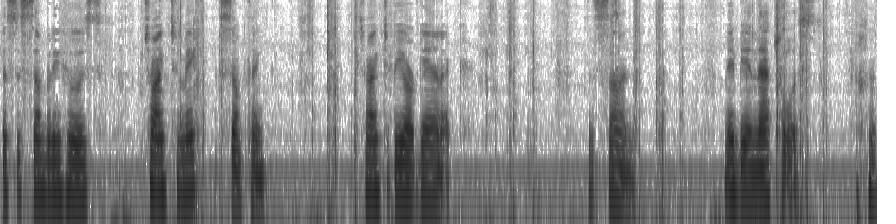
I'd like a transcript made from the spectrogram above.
This is somebody who is trying to make something, trying to be organic. The sun, maybe a naturalist.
